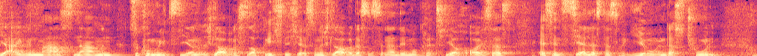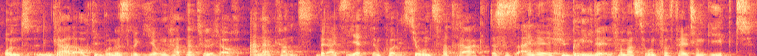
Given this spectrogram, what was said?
die eigenen Maßnahmen zu kommunizieren. Und ich glaube, dass es auch richtig ist. Und ich glaube, dass es in einer Demokratie auch äußerst essentiell ist, dass Regierungen das tun. Und gerade auch die Bundesregierung hat natürlich auch anerkannt, bereits jetzt im Koalitionsvertrag, dass es eine hybride Informationsverfälschung gibt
